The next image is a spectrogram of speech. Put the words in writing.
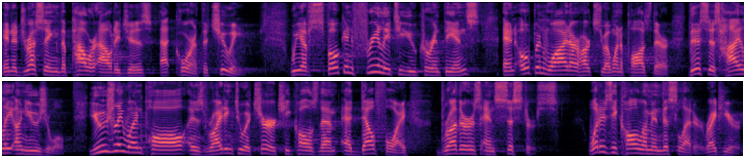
in addressing the power outages at Corinth, the chewing. We have spoken freely to you, Corinthians, and open wide our hearts to you. I want to pause there. This is highly unusual. Usually, when Paul is writing to a church, he calls them adelphoi, brothers and sisters. What does he call them in this letter, right here?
